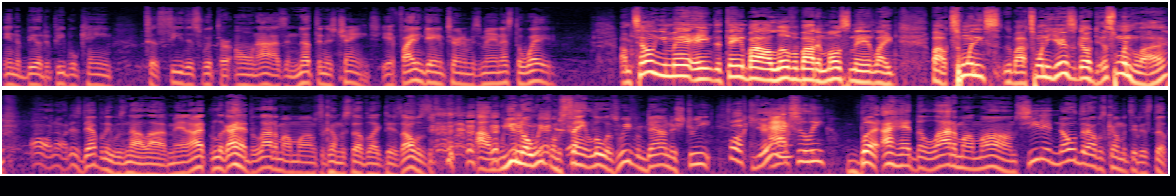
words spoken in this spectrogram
in the building. People came to see this with their own eyes, and nothing has changed. Yeah, fighting game tournaments, man, that's the way. I'm telling you, man. And the thing about I love about it most, man, like about twenty about twenty years ago, this one live. Oh no, this definitely was not live, man. I look, I had a lot of my moms to come to stuff like this. I was, I, you know, we from St. Louis, we from down the street. Fuck yeah. Actually, but I had a lot of my moms. She didn't know that I was coming to this stuff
